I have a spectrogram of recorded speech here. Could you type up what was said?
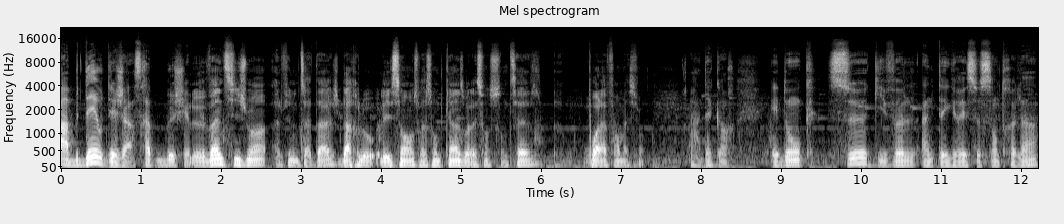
اه بداو ديجا سخط باش يبداو. Le 26 juin 2019, دخلوا les 175 ou les 176 pour la formation. Ah, d'accord. Et donc, ceux qui veulent intégrer ce centre-là,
